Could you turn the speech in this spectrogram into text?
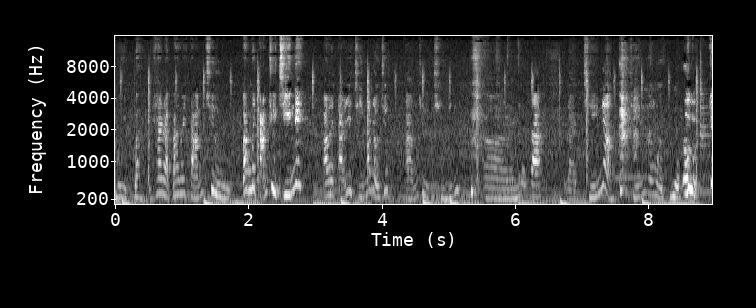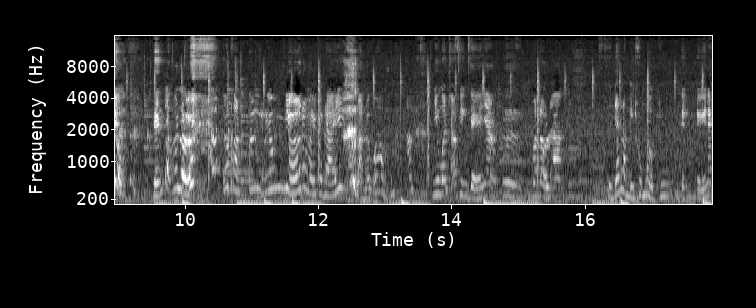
17 hay là 38 trừ 38 trừ 9 đi. 38 trừ 9 bắt đầu trước 8 trừ 9 à, là như ta là 9 à 9 xong rồi một ừ kiểu đến tận bây giờ. Tôi còn tôi không nhớ được mấy cái đấy. Mà nó có học nhưng vẫn chọn kinh tế nha Ừ. bắt đầu là thứ nhất là mình không hợp với kinh tế này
